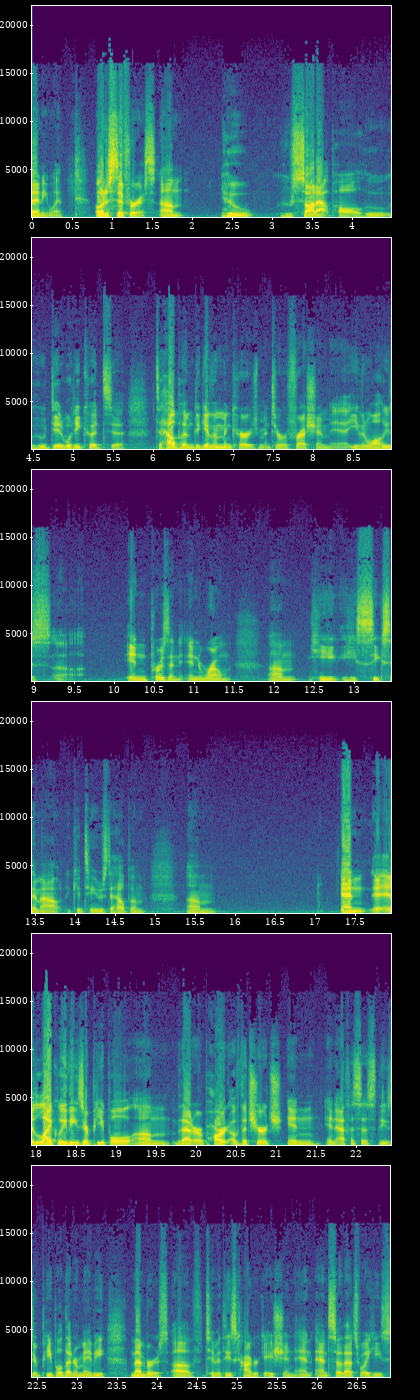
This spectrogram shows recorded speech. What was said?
anyway, Onesiphorus, um, who who sought out Paul, who who did what he could to to help him, to give him encouragement, to refresh him, eh, even while he's uh, in prison in Rome. Um, he he seeks him out, continues to help him. Um, and it, likely these are people um, that are a part of the church in, in Ephesus. These are people that are maybe members of Timothy's congregation, and, and so that's why he's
